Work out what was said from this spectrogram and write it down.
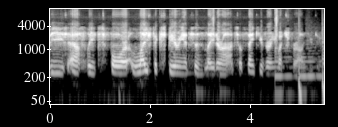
these athletes for life experiences later on. So thank you very much for all you do.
